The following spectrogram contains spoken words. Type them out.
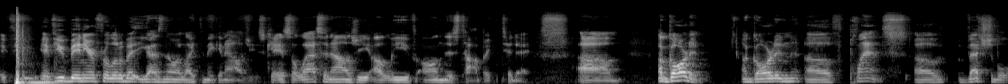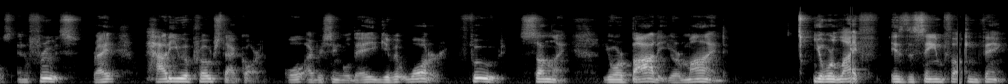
if you if you've been here for a little bit, you guys know I like to make analogies. Okay, so last analogy I'll leave on this topic today. Um, a garden, a garden of plants, of vegetables and fruits. Right? How do you approach that garden? Well, every single day you give it water, food, sunlight. Your body, your mind, your life is the same fucking thing.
